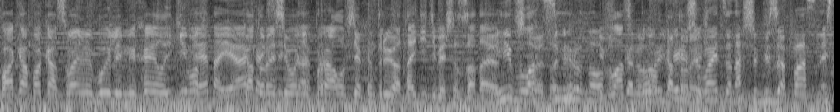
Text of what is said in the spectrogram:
Пока-пока. С вами были Михаил Якимов, Это я, который всегда, сегодня да. брал у всех интервью. Отойди, тебя сейчас задают. И Влад это? Смирнов, И Влад который Смирнов, который... переживает за нашу безопасность.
